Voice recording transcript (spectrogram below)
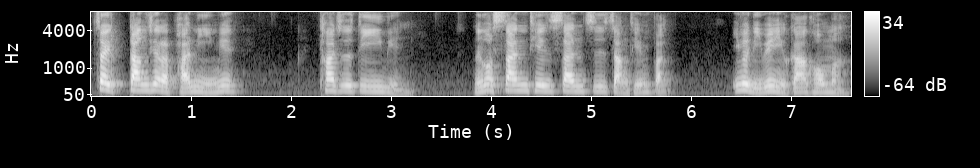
在当下的盘里面，它就是第一名，能够三天三只涨停板，因为里面有高空嘛，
